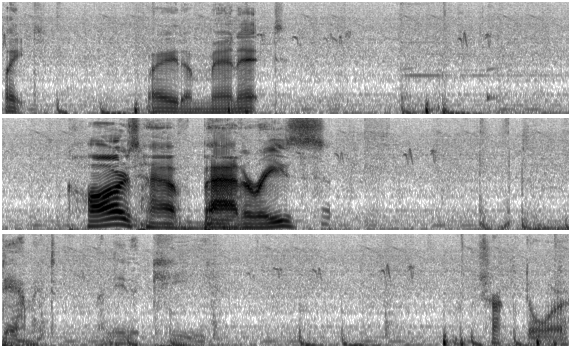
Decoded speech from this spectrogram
Wait. Wait a minute. Cars have batteries. Damn it. I need a key. Truck door.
